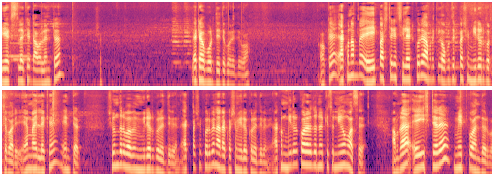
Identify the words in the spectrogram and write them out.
ইএক্স লেখে ডাবল এন্টার এটাও বর্ধিত করে দেব। ওকে এখন আমরা এই পাশ থেকে সিলেক্ট করে আমরা কি অপোজিট পাশে মিরর করতে পারি? এমআই লেখে এন্টার সুন্দরভাবে মিরর করে দিবেন। এক পাশে করবেন আর এক পাশে মিরর করে দিবেন। এখন মিরর করার জন্য কিছু নিয়ম আছে। আমরা এই স্টারে মিড পয়েন্ট ধরব।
